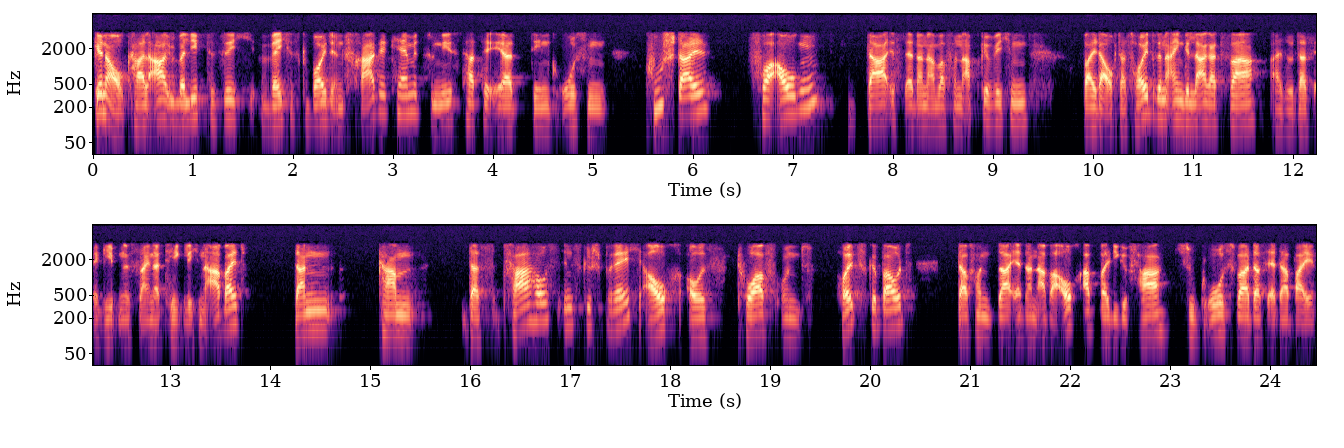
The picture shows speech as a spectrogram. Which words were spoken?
Genau, Karl A. überlegte sich, welches Gebäude in Frage käme. Zunächst hatte er den großen Kuhstall vor Augen, da ist er dann aber von abgewichen, weil da auch das Heu drin eingelagert war, also das Ergebnis seiner täglichen Arbeit. Dann kam das Pfarrhaus ins Gespräch, auch aus Torf und Holz gebaut. Davon sah er dann aber auch ab, weil die Gefahr zu groß war, dass er dabei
